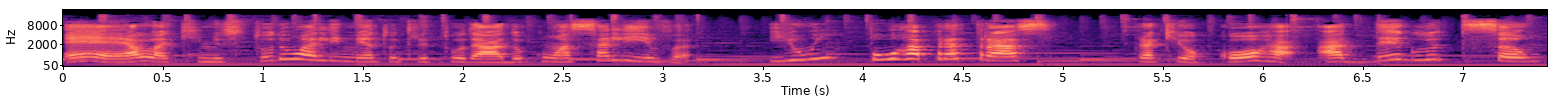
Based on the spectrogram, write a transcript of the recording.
É ela que mistura o alimento triturado com a saliva e o empurra para trás, para que ocorra a deglutição,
